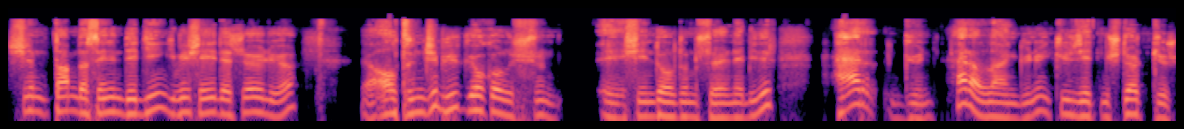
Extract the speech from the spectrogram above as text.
şimdi tam da senin dediğin gibi şeyi de söylüyor. Altıncı büyük yok oluşun eşiğinde olduğumuz söylenebilir her gün, her Allah'ın günü 274 tür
